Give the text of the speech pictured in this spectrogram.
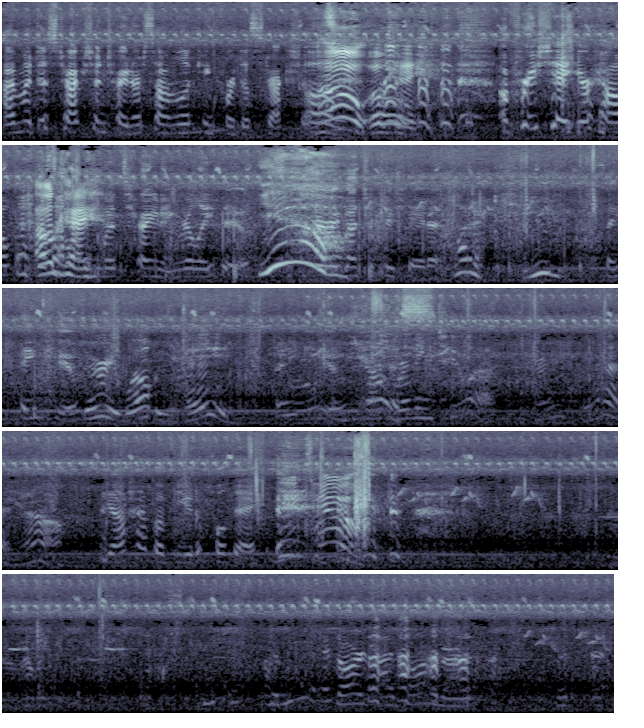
I'm a distraction trainer, so I'm looking for distraction. Oh, okay. appreciate your help Okay. with training, really do. Yeah. Very much appreciate it. What a cutie. Say thank you. Very well behaved. Thank you. Yes. Running to us. Very good. Yeah. Y'all have a beautiful day. Me too. start, I thought about it, but uh,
